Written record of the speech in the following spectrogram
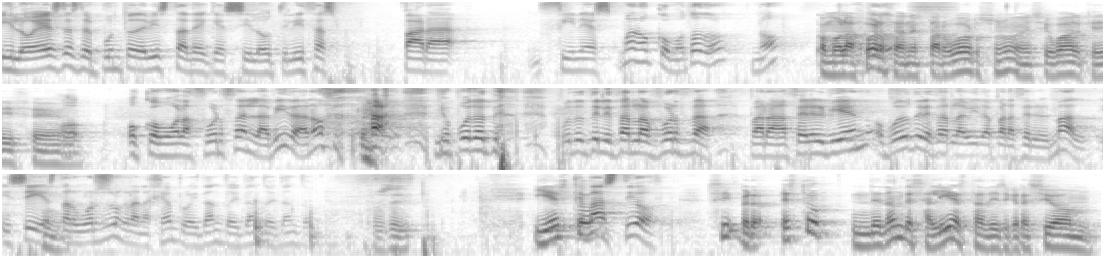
y lo es desde el punto de vista de que si lo utilizas para fines, bueno, como todo, ¿no? Como la fuerza en Star Wars, ¿no? Es igual que dice... O, o como la fuerza en la vida, ¿no? Yo puedo, puedo utilizar la fuerza para hacer el bien o puedo utilizar la vida para hacer el mal. Y sí, Star Wars es un gran ejemplo, y tanto, y tanto, y tanto. Pues sí. ¿Y esto? ¿Qué más, tío? Sí, pero esto, ¿de dónde salía esta digresión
